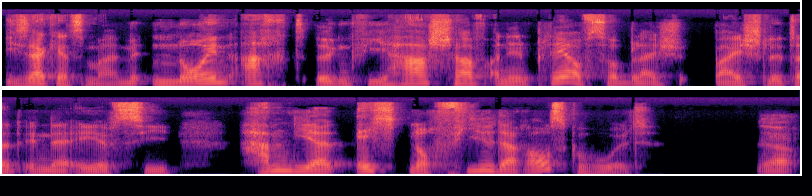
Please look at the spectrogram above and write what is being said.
ich sag jetzt mal, mit 9-8 irgendwie haarscharf an den Playoffs vorbeischlittert in der AFC, haben die ja echt noch viel da rausgeholt. Ja.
